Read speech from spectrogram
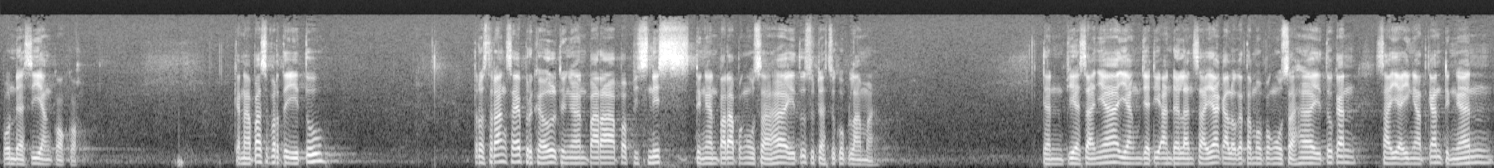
pondasi yang kokoh. Kenapa seperti itu? Terus terang saya bergaul dengan para pebisnis, dengan para pengusaha itu sudah cukup lama. Dan biasanya yang menjadi andalan saya kalau ketemu pengusaha itu kan saya ingatkan dengan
